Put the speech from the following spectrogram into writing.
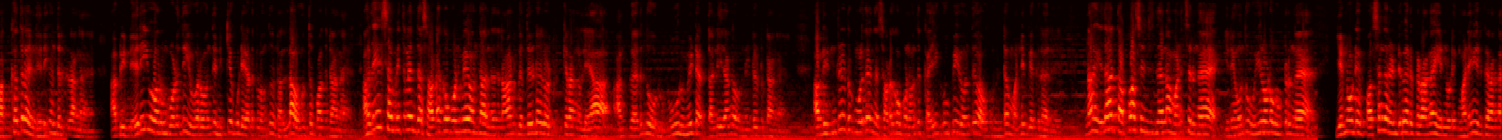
பக்கத்துல நெருங்கி வந்திருக்கிறாங்க. அப்படி நெருங்கி வரும் பொழுது இவர் வந்து நிக்கக்கூடிய இடத்துல வந்து நல்லா ஒத்து பார்த்துட்டாங்க. அதே சமயத்துல இந்த சடகோபனுமே வந்து அந்த நான்கு திருடர்கள் இருக்கிறாங்க இல்லையா? அங்க இருந்து ஒரு நூறு மீட்டர் தள்ளி தாங்க அவர் நின்றுட்டு இருக்காங்க அப்படி நின்றுட்டு இருக்கும்பொழுது இந்த சடகோபன் வந்து கை கூப்பி வந்து அவங்க கிட்ட மன்னிப்பு கேட்கிறாரு நான் ஏதாவது தப்பா செஞ்சிருந்தேன்னா மன்னிச்சிருங்க. என்னை வந்து உயிரோட விட்டுருங்க. என்னுடைய பசங்க ரெண்டு பேர் இருக்கிறாங்க என்னுடைய மனைவி இருக்கிறாங்க.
